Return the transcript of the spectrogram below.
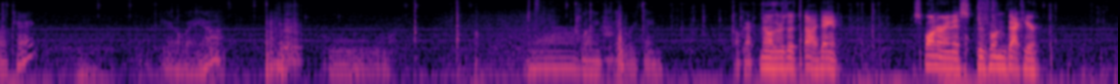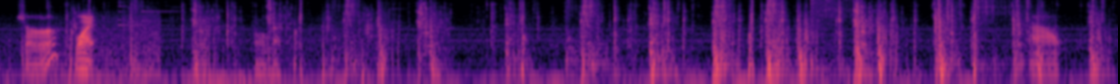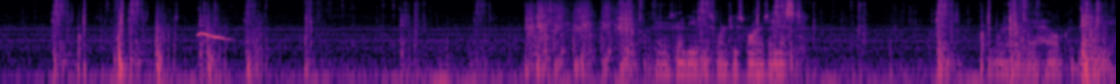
Okay. Get over here. Ooh. More blank everything. Okay. No, there's a... Ah, dang it. Spawner I missed. There's one back here. Sir? What? Okay. Ow. Okay, there's gotta be at least one or two spawners I missed. Where the hell could they be?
